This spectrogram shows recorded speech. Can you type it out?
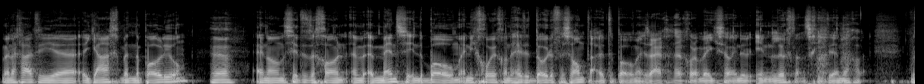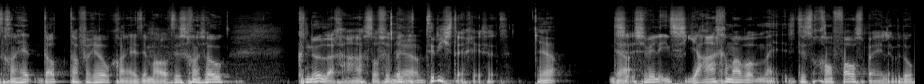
Maar dan gaat hij eh, jagen met Napoleon. Ja. En dan zitten er gewoon mensen in de boom... en die gooien gewoon de hele dode fazanten uit de boom. En ze zijn gewoon een beetje zo in de, in de lucht aan het schieten. En dan ik moet gewoon he- dat tafereel ook gewoon heet in mijn hoofd. Het is gewoon zo knullig haast. Of een Ja. beetje triestig is het. Ja. Ze, Ja. ze willen iets jagen, maar wat- het is toch gewoon vals spelen, ik bedoel.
